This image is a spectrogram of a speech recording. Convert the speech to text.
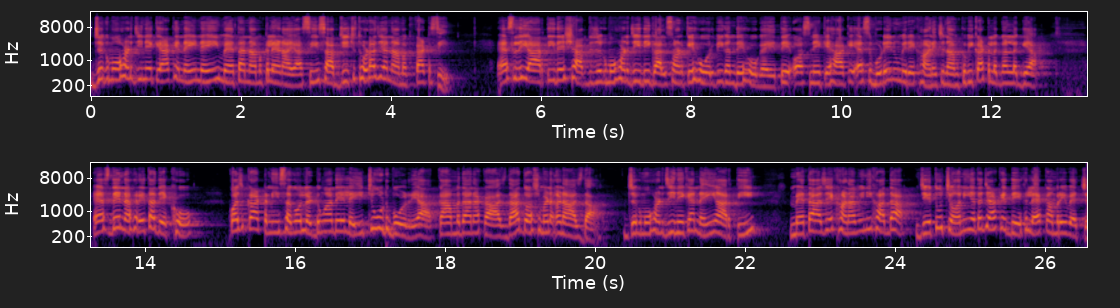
ਜਗਮੋਹਨ ਜੀ ਨੇ ਕਿਹਾ ਕਿ ਨਹੀਂ ਨਹੀਂ, ਮੈਂ ਤਾਂ ਨਮਕ ਲੈਣ ਆਇਆ ਸੀ, ਸਬਜ਼ੀ 'ਚ ਥੋੜਾ ਜਿਹਾ ਨਮਕ ਘੱਟ ਸੀ। ਇਸ ਲਈ ਆਰਤੀ ਦੇ ਸ਼ਬਦ ਜਗਮੋਹਨ ਜੀ ਦੀ ਗੱਲ ਸੁਣ ਕੇ ਹੋਰ ਵੀ ਗੰਦੇ ਹੋ ਗਏ ਤੇ ਉਸਨੇ ਕਿਹਾ ਕਿ ਇਸ ਬੁੜੇ ਨੂੰ ਮੇਰੇ ਖਾਣੇ 'ਚ ਨਮਕ ਵੀ ਘੱਟ ਲੱਗਣ ਲੱਗਿਆ। ਇਸ ਦੇ ਨਖਰੇ ਤਾਂ ਦੇਖੋ, ਕੁਝ ਘੱਟ ਨਹੀਂ, ਸਗੋਂ ਲੱਡੂਆਂ ਦੇ ਲਈ ਝੂਠ ਬੋਲ ਰਿਹਾ, ਕੰਮ ਦਾ ਨਾ ਕਾਜ ਦਾ, ਦੁਸ਼ਮਣ ਅਨਾਜ ਦਾ। ਜਗਮੋਹਨ ਜੀ ਨੇ ਕਿਹਾ, ਨਹੀਂ ਆਰਤੀ, ਮੈਂ ਤਾਂ ਅਜੇ ਖਾਣਾ ਵੀ ਨਹੀਂ ਖਾਦਾ ਜੇ ਤੂੰ ਚਾਹਨੀ ਹੈ ਤਾਂ ਜਾ ਕੇ ਦੇਖ ਲੈ ਕਮਰੇ ਵਿੱਚ।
